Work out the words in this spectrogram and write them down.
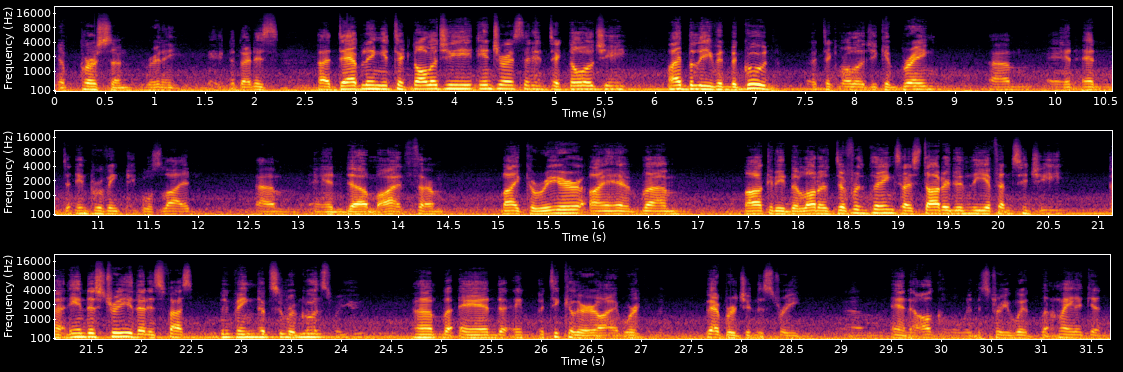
uh, person, really, that is uh, dabbling in technology, interested in technology. I believe in the good that technology can bring um, and, and improving people's lives. Um, and I've, um, my career, I have um, marketed a lot of different things. I started in the FMCG uh, industry, that is fast moving consumer goods for you. Um, and in particular, I work in the beverage industry um, and alcohol industry with Heineken.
